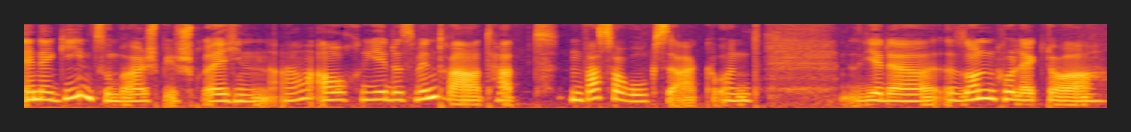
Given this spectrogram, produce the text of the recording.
Energien zum Beispiel sprechen. Auch jedes Windrad hat einen Wasserrucksack und jeder Sonnenkollektor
